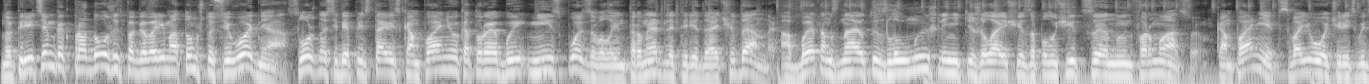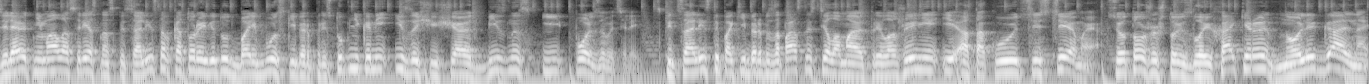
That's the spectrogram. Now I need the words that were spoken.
Но перед тем, как продолжить, поговорим о том, что сегодня сложно себе представить компанию, которая бы не использовала интернет для передачи данных. Об этом знают и злоумышленники, желающие заполучить ценную информацию. Компании, в свою очередь, выделяют немало средств на специалистов, которые ведут борьбу с киберпреступниками и защищают бизнес и пользователей. Специалисты по кибербезопасности ломают приложения и атакуют системы. Все то же, что и злые хакеры, но легально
